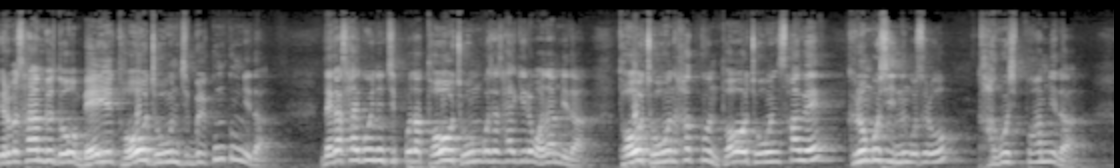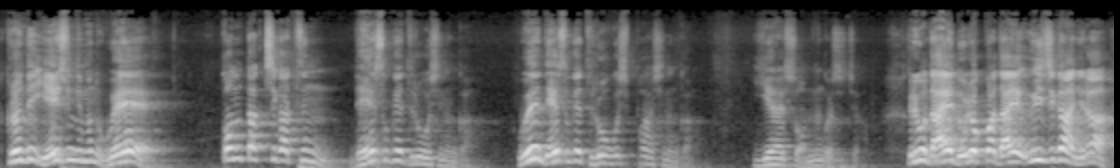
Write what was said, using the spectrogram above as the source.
여러분, 사람들도 매일 더 좋은 집을 꿈꿉니다. 내가 살고 있는 집보다 더 좋은 곳에 살기를 원합니다. 더 좋은 학군, 더 좋은 사회, 그런 곳이 있는 곳으로 가고 싶어 합니다. 그런데 예수님은 왜 껌딱지 같은 내 속에 들어오시는가? 왜 내 속에 들어오고 싶어 하시는가? 이해할 수 없는 것이죠. 그리고 나의 노력과 나의 의지가 아니라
